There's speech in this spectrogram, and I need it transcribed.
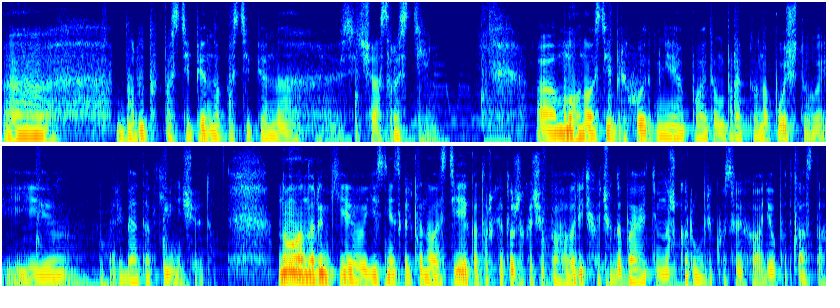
э, будут постепенно-постепенно сейчас расти. Э, много новостей приходит мне по этому проекту на почту, и ребята активничают. Ну а на рынке есть несколько новостей, о которых я тоже хочу поговорить. Хочу добавить немножко рубрику своих аудиоподкастов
